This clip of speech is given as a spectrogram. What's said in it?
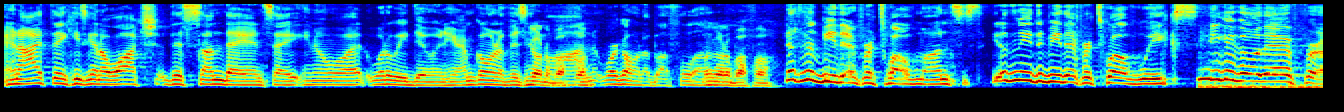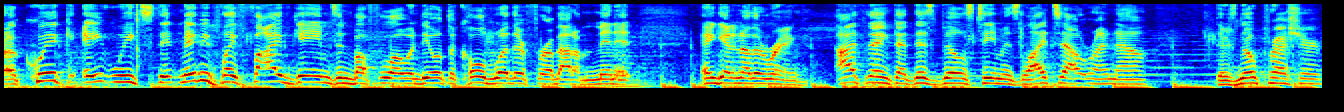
And I think he's going to watch this Sunday and say, you know what? What are we doing here? I'm going to visit Going to Buffalo? We're going to Buffalo. We're going to Buffalo. He doesn't need to be there for 12 months. He doesn't need to be there for 12 weeks. He could go there for a quick eight week stint, maybe play five games in Buffalo and deal with the cold weather for about a minute and get another ring. I think that this Bills team is lights out right now. There's no pressure.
